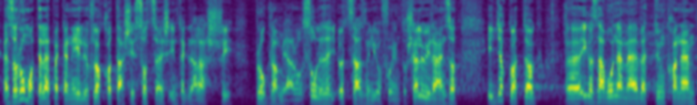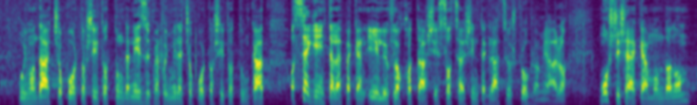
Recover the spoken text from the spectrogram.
Ez a roma telepeken élők lakhatási és szociális integrálási programjáról szól, ez egy 500 millió forintos előirányzat, így gyakorlatilag e, igazából nem elvettünk, hanem úgymond átcsoportosítottunk, de nézzük meg, hogy mire csoportosítottunk át. A szegény telepeken élők lakhatási és szociális integrációs programjára. Most is el kell mondanom,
